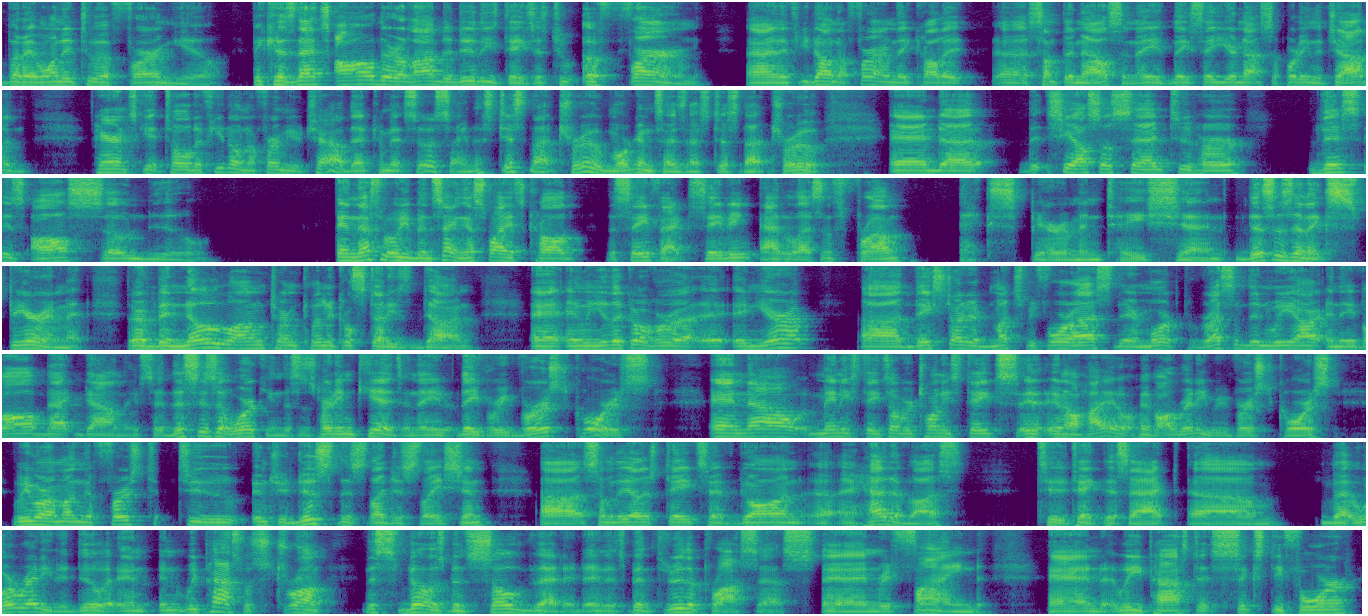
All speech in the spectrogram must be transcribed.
but I wanted to affirm you because that's all they're allowed to do these days is to affirm. And if you don't affirm, they call it uh, something else and they, they say you're not supporting the child. And parents get told if you don't affirm your child, they'll commit suicide. That's just not true. Morgan says that's just not true. And uh, she also said to her this is all so new. And that's what we've been saying. That's why it's called the SAFE Act, Saving Adolescents from Experimentation. This is an experiment. There have been no long term clinical studies done. And, and, when you look over uh, in Europe, uh, they started much before us. They're more progressive than we are, and they've all backed down. They've said this isn't working. This is hurting kids, and they they've reversed course. And now many states, over 20 states in, in Ohio, have already reversed course. We were among the first to introduce this legislation. Uh, some of the other states have gone uh, ahead of us to take this act, um, but we're ready to do it. And and we passed with strong this bill has been so vetted and it's been through the process and refined. And we passed it 64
